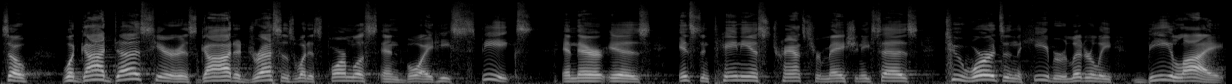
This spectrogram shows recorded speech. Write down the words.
So, what God does here is God addresses what is formless and void. He speaks, and there is instantaneous transformation. He says two words in the Hebrew, literally, be light,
